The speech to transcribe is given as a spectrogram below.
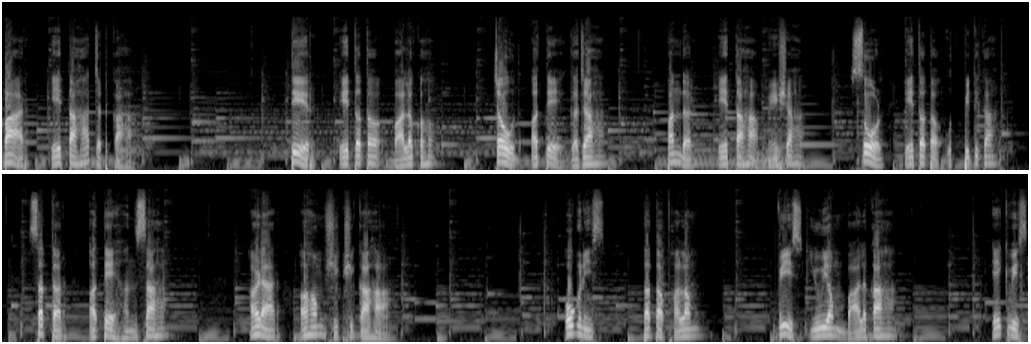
બાર એતાહ ચટકાહ તેર એતત બાલક ચૌદ અતે ગજાહ પંદર એતાહ મેષાહ સોળ એતત ઉત્પીઠિકા સત્તર અતે હંસાહ અઢાર અહમ શિક્ષિકાહ ઓગણીસ તત ફલમ વીસ, યુયમ બાલકાહ, એકવીસ,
